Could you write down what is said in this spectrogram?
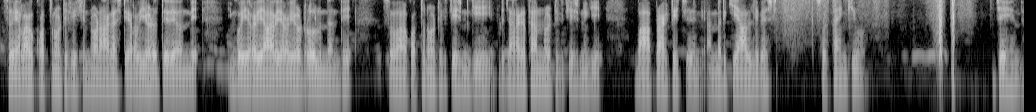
సో, ఎలాగో కొత్త నోటిఫికేషన్ కూడా ఆగస్ట్ 27వ తేదీ ఉంది. ఇంకో 26, 27 రోజులు ఉందంతే సో, ఆ కొత్త నోటిఫికేషన్‌కి ఇప్పుడు జరగతాన్న నోటిఫికేషన్‌కి బాగా ప్రాక్టీస్ చేయండి. అందరికీ all the best. So, thank you. జై హింద్.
